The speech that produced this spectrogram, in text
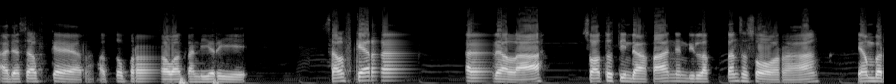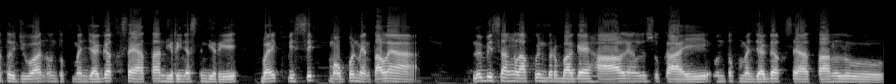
ada self care atau perawatan diri. Self care adalah suatu tindakan yang dilakukan seseorang yang bertujuan untuk menjaga kesehatan dirinya sendiri, baik fisik maupun mentalnya. Lu bisa ngelakuin berbagai hal yang lu sukai untuk menjaga kesehatan lu.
